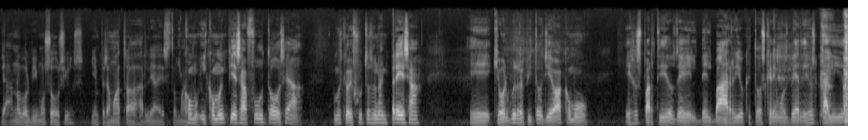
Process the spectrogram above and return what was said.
ya nos volvimos socios y empezamos a trabajarle a esto más. ¿Y cómo empieza Futo? O sea, vemos que hoy Futo es una empresa eh, que vuelvo y repito, lleva como esos partidos del, del, barrio que todos queremos ver, de esos cálidos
